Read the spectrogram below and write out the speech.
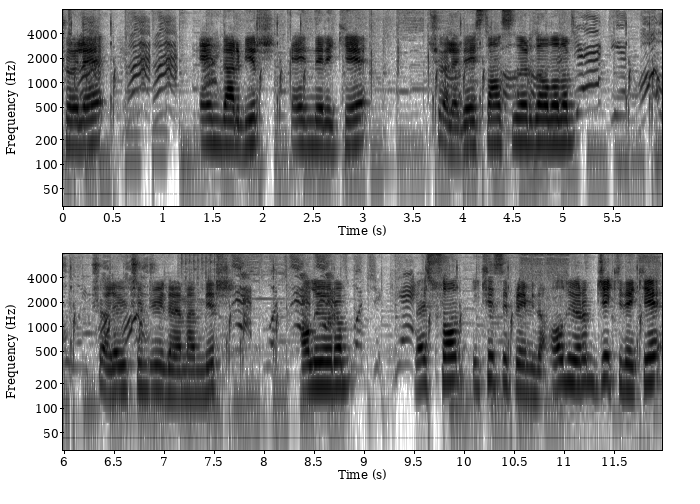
şöyle Ender 1, Ender 2, şöyle destansıları da alalım. Şöyle üçüncüyü de hemen bir alıyorum. Ve son iki spreyimi de alıyorum. Jackie'deki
